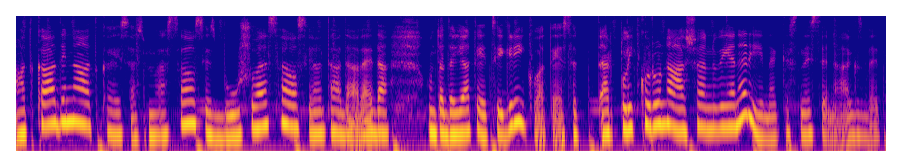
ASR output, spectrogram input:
atkādināt, ka es esmu vesels, es būšu vesels, jā, tādā veidā, un tad arī attiecīgi rīkoties. Ar, ar pliku runāšanu vien arī nekas nesenāks, bet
